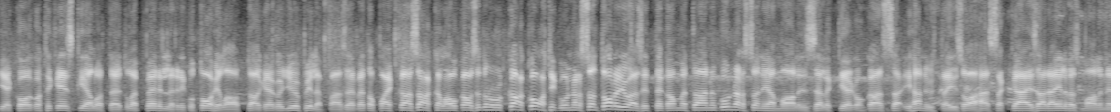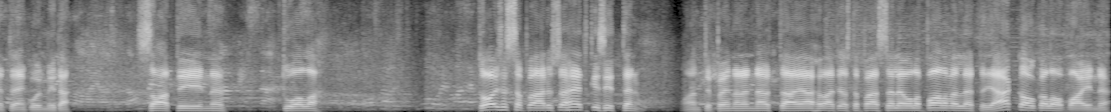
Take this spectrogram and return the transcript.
Kiekkoa kohti keskialuetta, ei tule perille. Riku Tohila ottaa kiekko Jypille, pääsee vetopaikkaan saakka, laukaus nurkkaa kohti. Gunnarsson torjuu ja sitten kammetaan Gunnarssonia maalin sisälle kiekon kanssa. Ihan yhtä isoa hässäkkää ei saada Ilves maalin eteen kuin mitä saatiin tuolla toisessa päädyssä hetki sitten. Antti Pennanen näyttää jäähyätiöstä päässeelle olla palvelle, että jää kaukaloon vain,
